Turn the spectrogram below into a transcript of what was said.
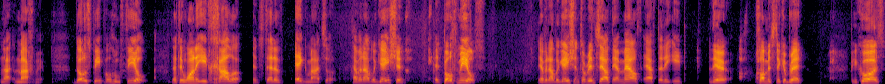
not machmir, those people who feel that they want to eat challah instead of egg matzah have an obligation at both meals. They have an obligation to rinse out their mouth after they eat their chametz bread, because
